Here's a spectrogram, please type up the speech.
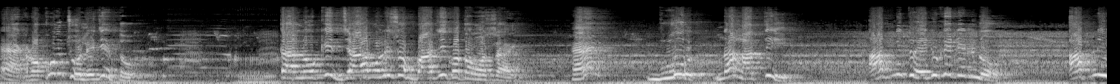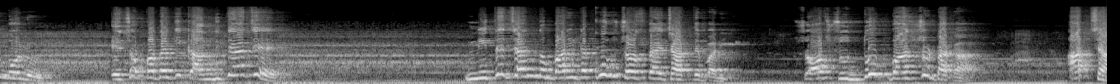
একরকম চলে যেত। তা লোকে যা বলে সব বাজে কথা মশাই। হ্যাঁ? ভূত না হাতি? আপনি তো এডুকেটেড লোক। আপনি বলুন, এসব কথা কি কান দিতে আছে? নিতে চান তো বাড়িটা খুব সস্তায় ছাড়তে পারি। সব শুদ্ধ পাঁচশো টাকা। আচ্ছা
